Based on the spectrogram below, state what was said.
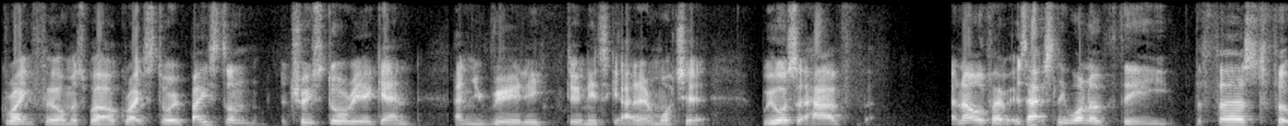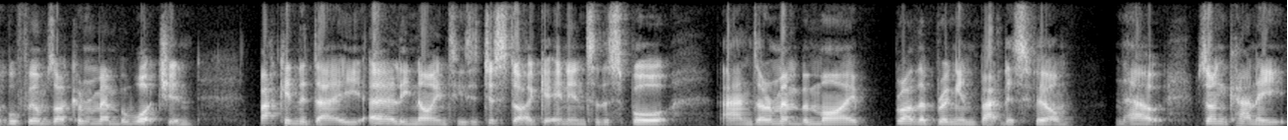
Great film as well, great story, based on a true story again, and you really do need to get out there and watch it. We also have an old favourite. It's actually one of the the first football films I can remember watching back in the day, early nineties. I just started getting into the sport, and I remember my brother bringing back this film. Now it was uncanny.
